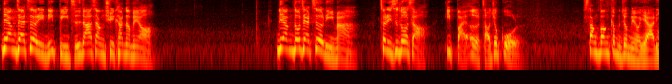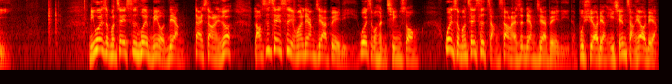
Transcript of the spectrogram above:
量在这里，你笔直拉上去，看到没有？量都在这里嘛，这里是多少？一百二，早就过了，上方根本就没有压力。你为什么这次会没有量带上来？你说老师这次有没有量价背离？为什么很轻松？为什么这次涨上来是量价背离的？不需要量，以前涨要量，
